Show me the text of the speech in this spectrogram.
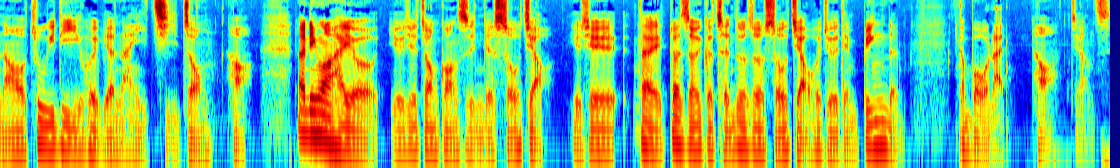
然后注意力会比较难以集中。好，那另外还有有些状况是你的手脚，有些在断食到一个程度的时候，手脚会觉得有点冰冷，它不冷。好，这样子。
